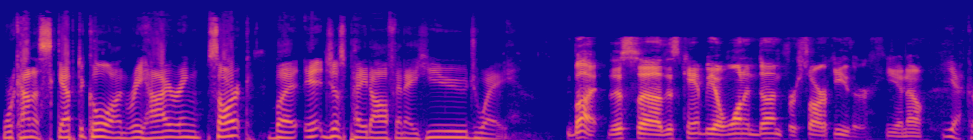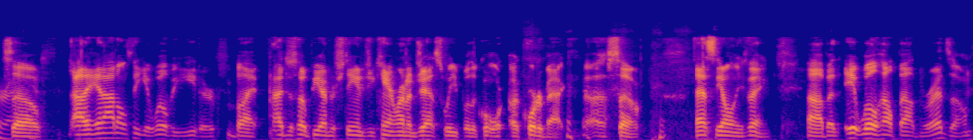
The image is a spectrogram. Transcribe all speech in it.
were kind of skeptical on rehiring Sark, but it just paid off in a huge way. But this uh, this can't be a one and done for Sark either, you know. Yeah, correct. So, I, and I don't think it will be either. But I just hope he understands you can't run a jet sweep with a, a quarterback. uh, so that's the only thing. Uh, but it will help out in the red zone.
